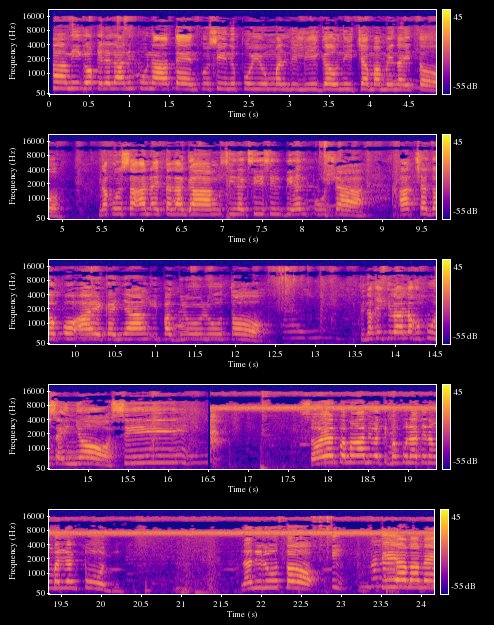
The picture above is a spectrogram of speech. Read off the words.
Mga amigo, kilalanin po natin kung sino po yung manliligaw ni Chamame na ito. Na kung saan ay talagang sinagsisilbihan po siya. At siya daw po ay kanyang ipagluluto. Pinakikilala ko po sa inyo, si... So ayan po mga amigo, tikman po natin ang Malyan Food. Na niluto. Tia Mame!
